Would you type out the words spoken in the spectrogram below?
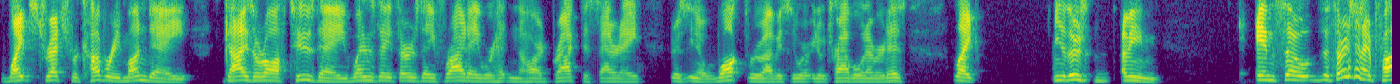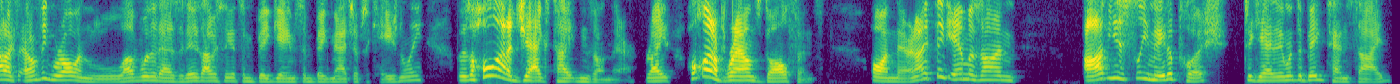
light stretch recovery Monday, guys are off Tuesday, Wednesday, Thursday, Friday. We're hitting the hard practice. Saturday, there's you know walkthrough, obviously, where you know travel, whatever it is. Like, you know, there's, I mean, and so the Thursday night product, I don't think we're all in love with it as it is. Obviously, it's some big games, some big matchups occasionally, but there's a whole lot of Jags Titans on there, right? A whole lot of Browns Dolphins on there. And I think Amazon obviously made a push to get in with the Big Ten side.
